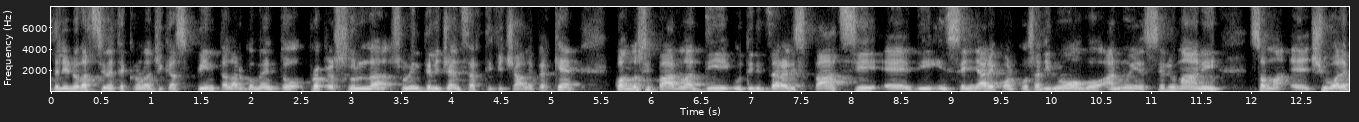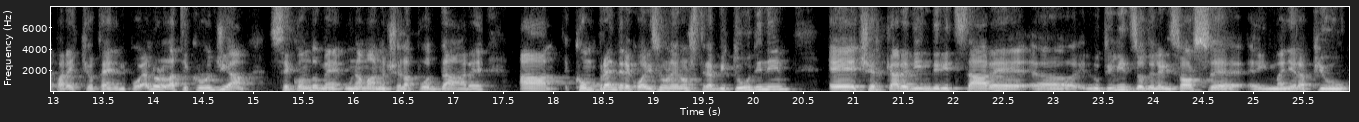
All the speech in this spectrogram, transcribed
dell'innovazione tecnologica spinta l'argomento proprio sul, sull'intelligenza artificiale, perché quando si parla di utilizzare gli spazi e di insegnare qualcosa di nuovo a noi esseri umani, insomma, eh, ci vuole parecchio tempo. E allora la tecnologia, secondo me, una mano ce la può dare a comprendere quali sono le nostre abitudini, e cercare di indirizzare uh, l'utilizzo delle risorse in maniera più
